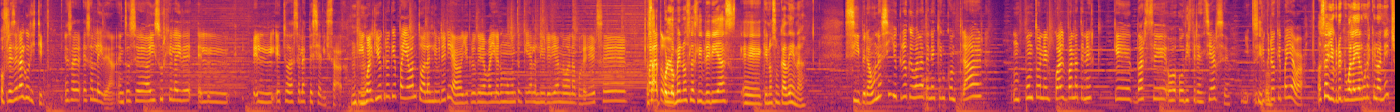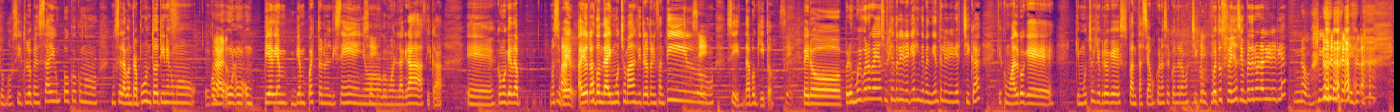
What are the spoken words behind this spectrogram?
ofrecer algo distinto. Esa, esa es la idea. Entonces ahí surge la idea, el, el hecho de hacerla especializada. Que igual que yo creo que para allá van todas las librerías. Yo creo que va a llegar un momento en que ya las librerías no van a poder ser. o sea, por lo menos las librerías eh, que no son cadena. Sí, pero aún así yo creo que van a tener que encontrar un punto en el cual van a tener que que darse o, diferenciarse. yo creo que para allá va. O sea, yo creo que igual hay algunas que lo han hecho. Pues, si tú lo pensáis un poco como, no sé, la contrapunto tiene como, un, pie bien, bien puesto en el diseño, como en la gráfica. Eh, como que no sé, pues, hay, otras donde hay mucho más literatura infantil. Sí, sí da poquito. Sí. Pero, pero es muy bueno que vayan surgiendo librerías independientes, librerías chicas, que es como algo que, que muchos yo creo que fantaseamos con hacer cuando éramos chicos. ¿Fue tu sueño siempre tener una librería? No, no en realidad.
